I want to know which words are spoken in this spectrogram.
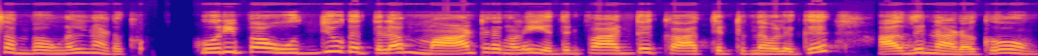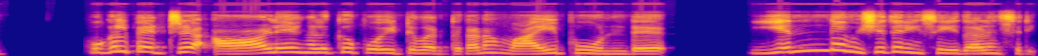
சம்பவங்கள் நடக்கும். குறிப்பா உத்தியோகத்துல மாற்றங்களை எதிர்பார்த்து காத்துட்டு இருந்தவங்களுக்கு அது நடக்கும். புகழ்பெற்ற ஆலயங்களுக்கு போயிட்டு வர்றதுக்கான வாய்ப்பு உண்டு. எந்த விஷயத்த நீங்க செய்தாலும் சரி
